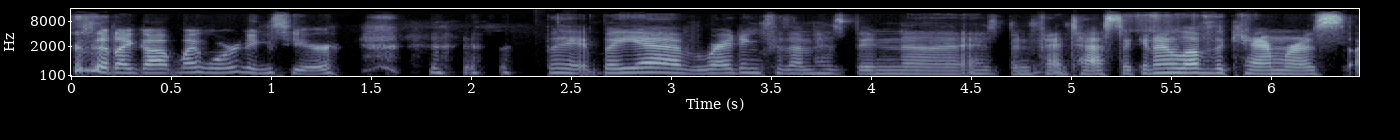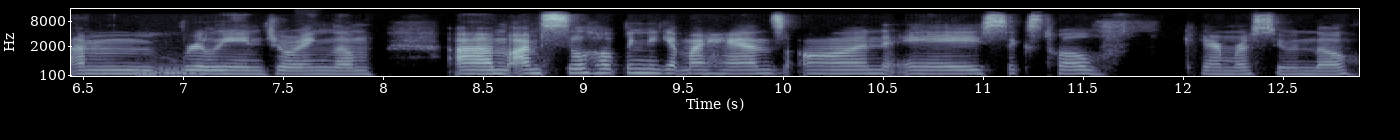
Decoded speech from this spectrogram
that, that I got my warnings here." but but yeah, writing for them has been uh, has been fantastic, and I love the cameras. I'm Mm. really enjoying them. Um, I'm still hoping to get my hands on a 612 camera soon, though.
